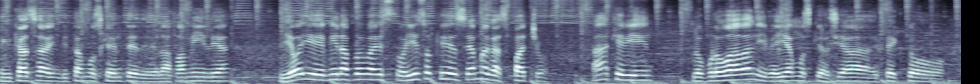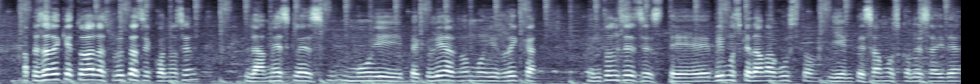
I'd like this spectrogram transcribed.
En casa invitamos gente de la familia y oye, mira, prueba esto. ¿Y eso qué es? Se llama gazpacho. Ah, qué bien. Lo probaban y veíamos que hacía efecto, a pesar de que todas las frutas se conocen, la mezcla es muy peculiar, ¿no? muy rica. Entonces este, vimos que daba gusto y empezamos con esa idea.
